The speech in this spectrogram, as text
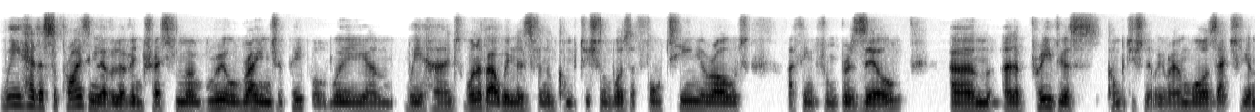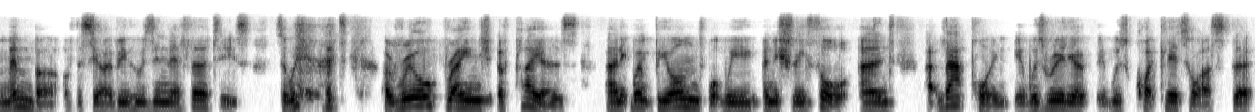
We had a surprising level of interest from a real range of people. We um, we had one of our winners from the competition was a 14 year old, I think from Brazil, um, and a previous competition that we ran was actually a member of the CIB who was in their 30s. So we had a real range of players, and it went beyond what we initially thought. And at that point, it was really a, it was quite clear to us that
